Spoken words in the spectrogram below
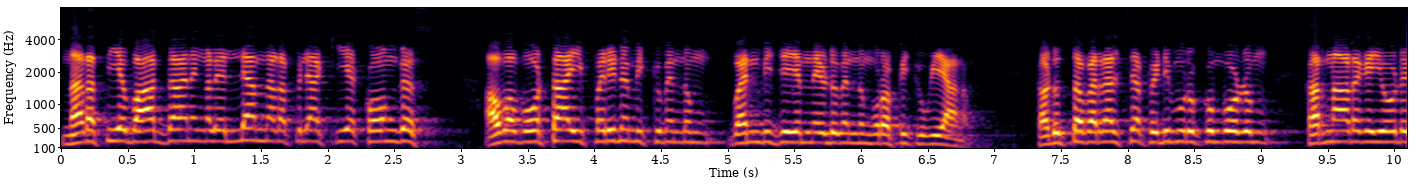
നടത്തിയ വാഗ്ദാനങ്ങളെല്ലാം നടപ്പിലാക്കിയ കോൺഗ്രസ് അവ വോട്ടായി പരിണമിക്കുമെന്നും വൻ വിജയം നേടുമെന്നും ഉറപ്പിക്കുകയാണ്. കടുത്ത വരൾച്ച പിടിമുറുക്കുമ്പോഴും കർണാടകയോട്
